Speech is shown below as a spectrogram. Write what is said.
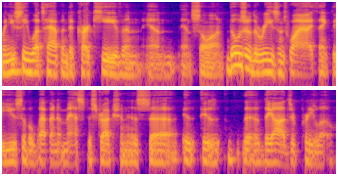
When you see what's happened to Kharkiv and, and, and so on, those are the reasons why I think the use of a weapon of mass destruction is, uh, is, is the, the odds are pretty low.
